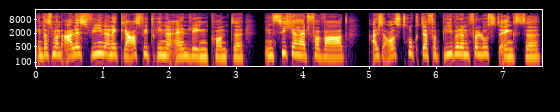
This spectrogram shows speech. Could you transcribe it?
in das man alles wie in eine Glasvitrine einlegen konnte, in Sicherheit verwahrt, als Ausdruck der verbliebenen Verlustängste.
